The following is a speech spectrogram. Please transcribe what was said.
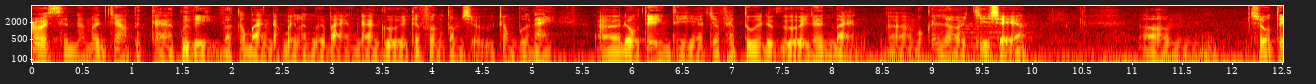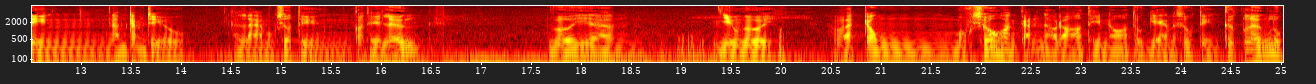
Rồi xin mến chào tất cả quý vị và các bạn, đặc biệt là người bạn đã gửi cái phần tâm sự trong bữa nay. À, đầu tiên thì à, cho phép tôi được gửi đến bạn à, một cái lời chia sẻ. À, số tiền 500 triệu là một số tiền có thể lớn với à, nhiều người và trong một số hoàn cảnh nào đó thì nó thuộc dạng là số tiền cực lớn luôn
